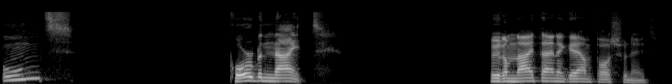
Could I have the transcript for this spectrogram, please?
und Corbin Knight. Am Night einen geben, am Paschu nicht.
